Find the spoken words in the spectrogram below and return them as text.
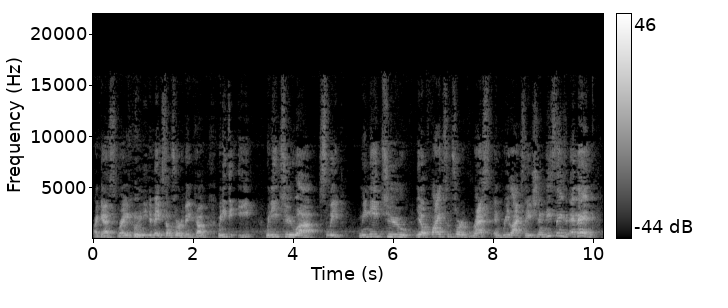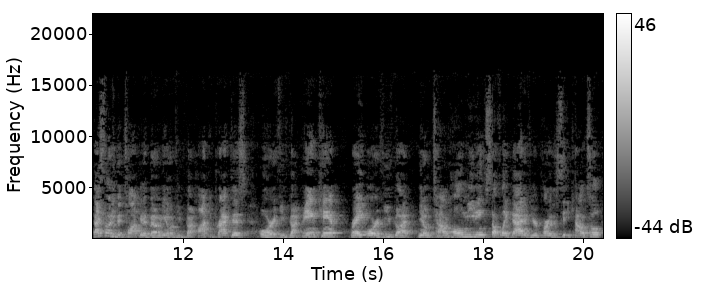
I guess, right? We need to make some sort of income. We need to eat. We need to uh, sleep. We need to, you know, find some sort of rest and relaxation. And these things, and then that's not even talking about, you know, if you've got hockey practice or if you've got band camp right? Or if you've got, you know, town hall meetings, stuff like that, if you're part of the city council,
